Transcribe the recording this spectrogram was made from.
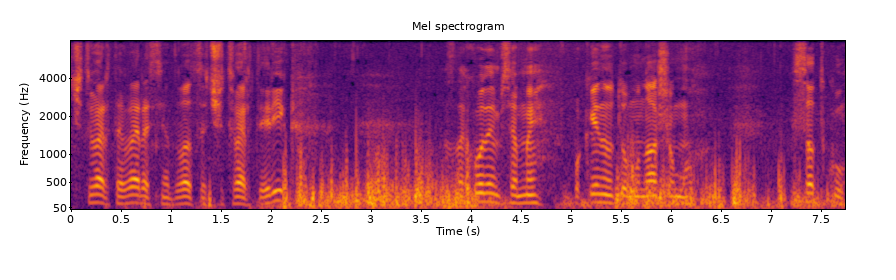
4 вересня 24 рік. Знаходимося ми в покинутому нашому садку.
